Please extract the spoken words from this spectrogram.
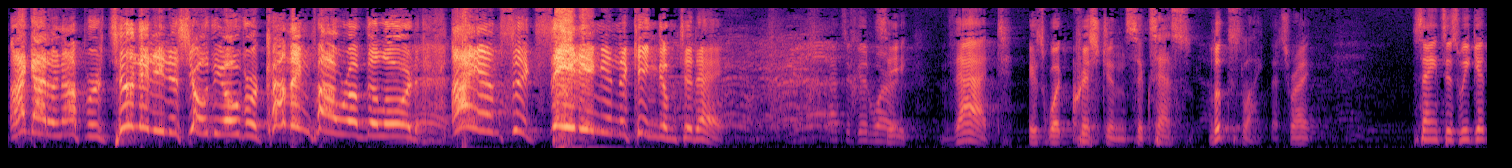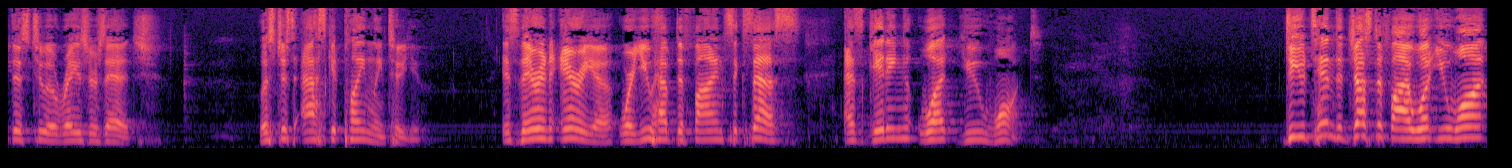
I got an opportunity to show the overcoming power of the Lord. I am succeeding in the kingdom today. That's a good word. See, that is what Christian success looks like. That's right. Saints, as we get this to a razor's edge, let's just ask it plainly to you. Is there an area where you have defined success as getting what you want? Do you tend to justify what you want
